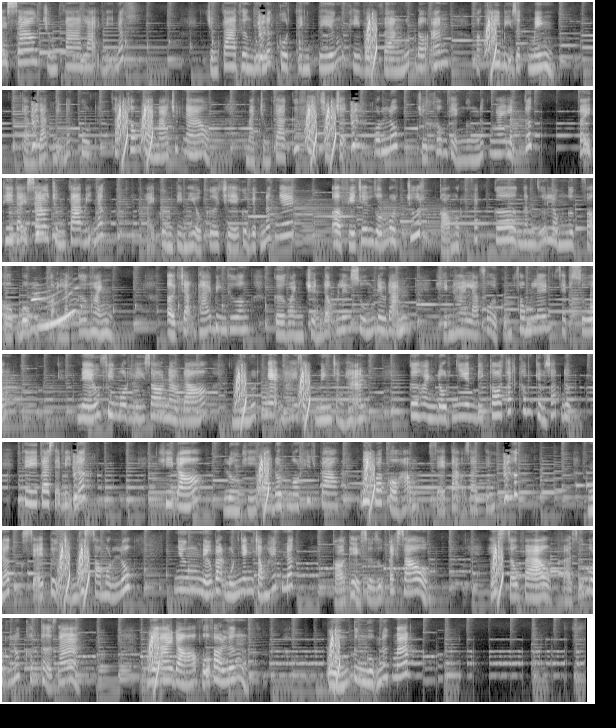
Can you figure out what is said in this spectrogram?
tại sao chúng ta lại bị nấc? Chúng ta thường bị nấc cụt thành tiếng khi vội vàng nuốt đồ ăn hoặc khi bị giật mình. Cảm giác bị nấc cụt thật không thoải mái chút nào, mà chúng ta cứ phải chịu trận một lúc chứ không thể ngừng nấc ngay lập tức. Vậy thì tại sao chúng ta bị nấc? Hãy cùng tìm hiểu cơ chế của việc nấc nhé. Ở phía trên rốn một chút có một vách cơ ngăn giữa lồng ngực và ổ bụng gọi là cơ hoành. Ở trạng thái bình thường, cơ hoành chuyển động lên xuống đều đặn, khiến hai lá phổi cũng phồng lên, xẹp xuống. Nếu vì một lý do nào đó, như nuốt nghẹn hay giật mình chẳng hạn, cơ hoành đột nhiên bị co thắt không kiểm soát được, thì ta sẽ bị nấc. Khi đó, luồng khí ta đột ngột hít vào, đi qua cổ họng sẽ tạo ra tiếng hức. Nấc sẽ tự chấm dứt sau một lúc. Nhưng nếu bạn muốn nhanh chóng hết nấc, có thể sử dụng cách sau. Hít sâu vào và giữ một lúc không thở ra. Nhờ ai đó vỗ vào lưng. Uống từng ngụm nước mát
